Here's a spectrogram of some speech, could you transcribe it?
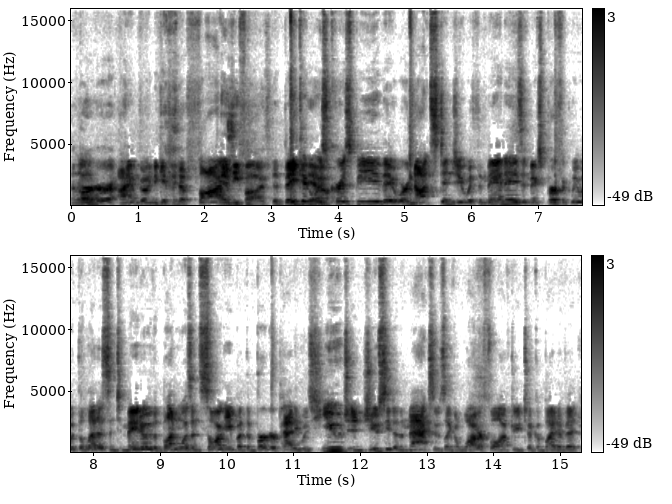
Oh. burger. I am going to give it a five. Easy five. The bacon was crispy. They were not stingy with the mayonnaise. It mixed perfectly with the lettuce and tomato. The bun wasn't soggy, but the burger patty was huge and juicy to the max. It was like a waterfall after you took a bite of it.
